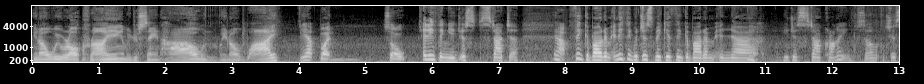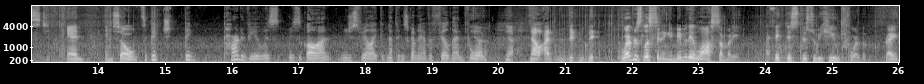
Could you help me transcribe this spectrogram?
you know we were all crying and we were just saying how and you know why. Yep. But so anything you just start to yeah, think about him anything would just make you think about him and uh, Yeah. you just start crying so it's just and and so it's a big big part of you is is gone you just feel like nothing's going to ever fill that void yeah. Now I, th- th- whoever's listening and maybe they lost somebody, I think this this would be huge for them, right?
